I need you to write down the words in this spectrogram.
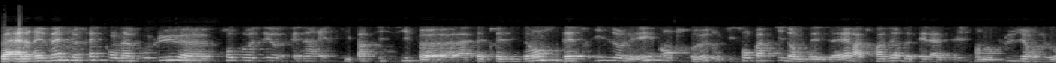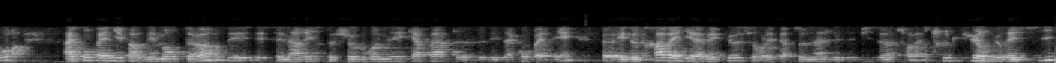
Bah, Elle révèle le fait qu'on a voulu euh, proposer aux scénaristes qui participent à cette résidence d'être isolés entre eux. Donc ils sont partis dans le désert à 3 heures de Tel Aviv pendant plusieurs jours accompagnés par des mentors, des, des scénaristes chevronnés capables de, de les accompagner euh, et de travailler avec eux sur les personnages des épisodes, sur la structure du récit.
